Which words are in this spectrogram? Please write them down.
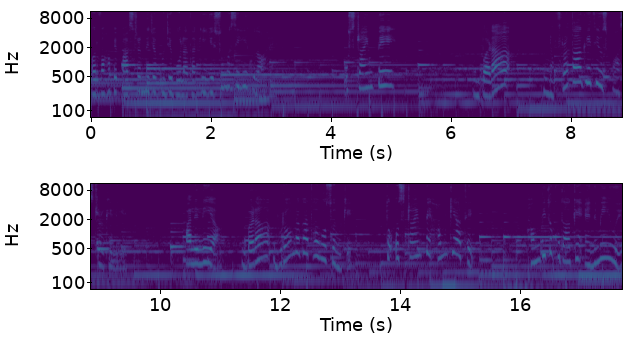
और वहाँ पे पास्टर ने जब मुझे बोला था कि यीशु मसीह ही खुदा है, उस टाइम पे बड़ा नफरत आ गई थी उस पास्टर के लिए। हालेलुया बड़ा बुरा लगा था वो सुन के। तो उस टाइम पे हम क्या थे? हम भी तो खुदा के एनिमी हुए।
